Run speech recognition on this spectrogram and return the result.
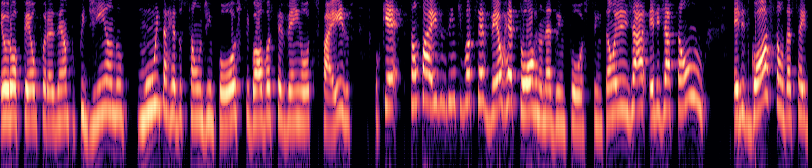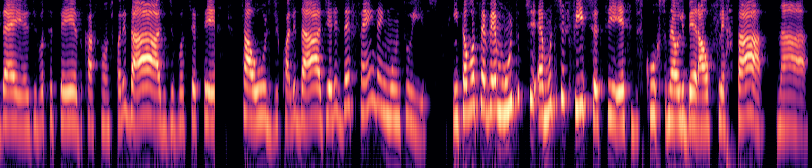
europeu, por exemplo, pedindo muita redução de imposto, igual você vê em outros países, porque são países em que você vê o retorno né, do imposto. Então, eles já eles já estão eles gostam dessa ideia de você ter educação de qualidade, de você ter saúde de qualidade, eles defendem muito isso. Então você vê muito é muito difícil esse, esse discurso neoliberal flertar na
